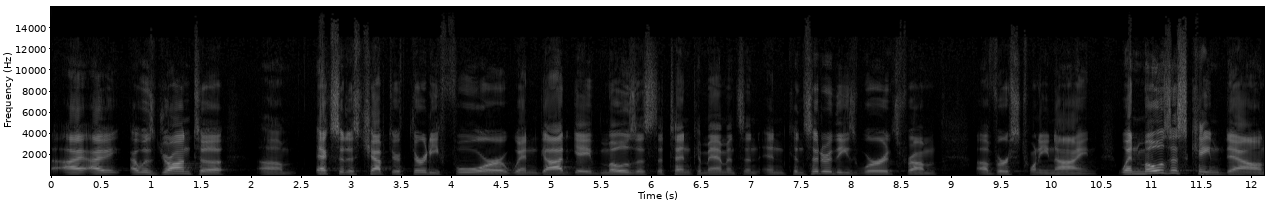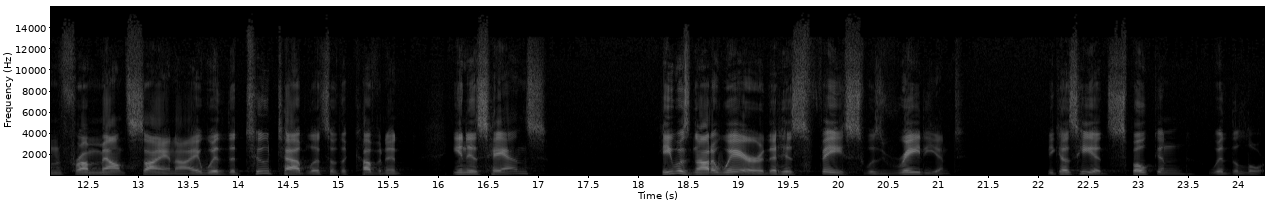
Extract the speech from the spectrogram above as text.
I, I, I was drawn to um, Exodus chapter 34 when God gave Moses the Ten Commandments, and, and consider these words from uh, verse 29. When Moses came down from Mount Sinai with the two tablets of the covenant in his hands, he was not aware that his face was radiant because he had spoken with the Lord.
